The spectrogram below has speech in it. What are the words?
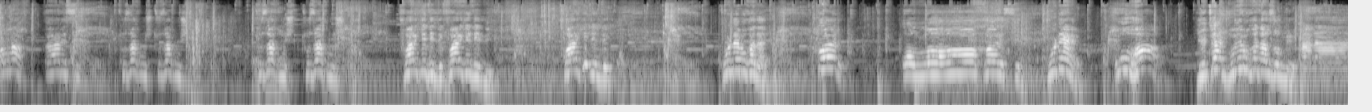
Allah kahretsin. Tuzakmış tuzakmış. Tuzakmış tuzakmış. Fark edildik fark edildik. Fark edildik. Bu ne bu kadar? Dur. Allah kahretsin. Bu ne? Oha! Yeter bu ne bu kadar zombi? Anam.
